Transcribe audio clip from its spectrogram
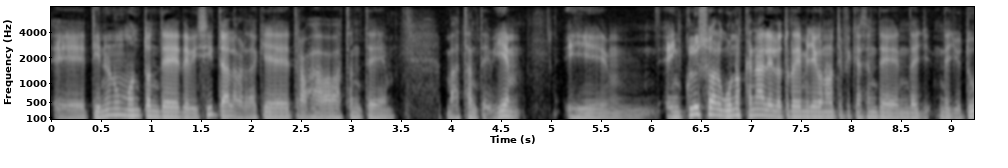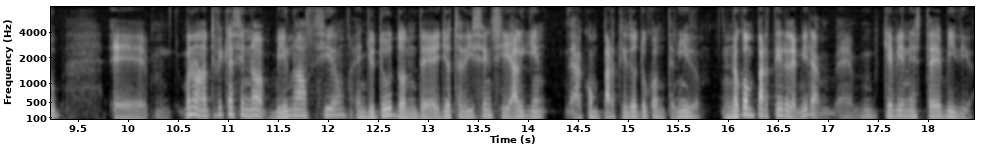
eh, tienen un montón de, visitas, la verdad que trabajaba bastante, bastante bien. Y, e incluso algunos canales, el otro día me llegó una notificación de YouTube eh, bueno, notificación no, vi una opción en YouTube donde ellos te dicen si alguien ha compartido tu contenido. No compartir de, mira, eh, qué viene este vídeo.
